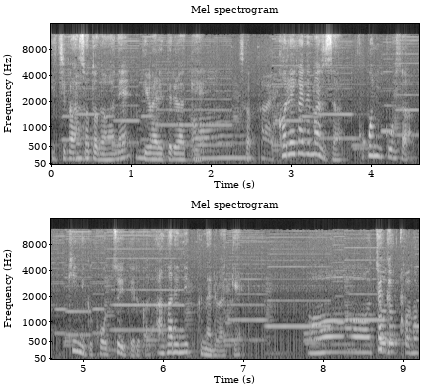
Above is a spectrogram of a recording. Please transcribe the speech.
一番外側ね、うん。って言われてるわけ、そう。はい。これがねまずさここにこうさ筋肉こうついてるから上がりにくくなるわけあーちょうどこの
